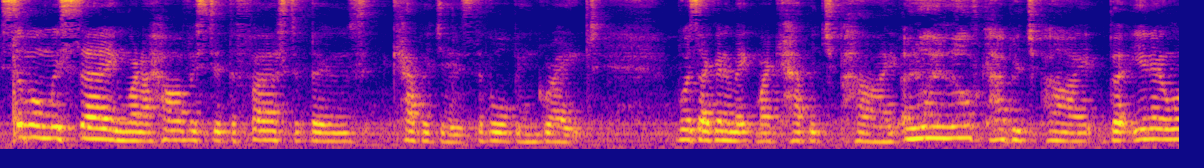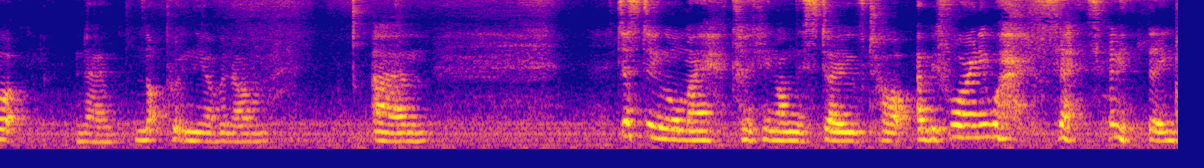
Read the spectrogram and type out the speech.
Someone was saying when I harvested the first of those cabbages, they've all been great, was I going to make my cabbage pie? And I love cabbage pie, but you know what? No, not putting the oven on. Um, just doing all my cooking on the stove top. And before anyone says anything,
